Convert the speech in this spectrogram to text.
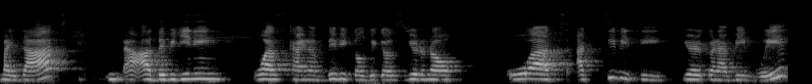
by that. At the beginning was kind of difficult because you don't know what activity you're gonna be with.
